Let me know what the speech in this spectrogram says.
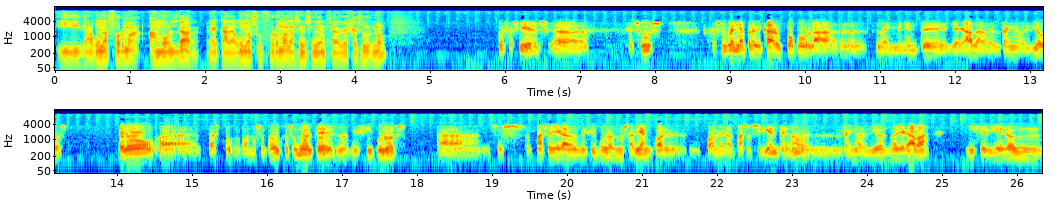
y de alguna forma amoldar cada uno a su forma las enseñanzas de Jesús, ¿no? Pues así es. Jesús Jesús venía a predicar un poco la, inminente llegada del reino de Dios, pero pues, cuando se produjo su muerte, los discípulos sus más allegados discípulos no sabían cuál, cuál era el paso siguiente, ¿no? El reino de Dios no llegaba y se vieron,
